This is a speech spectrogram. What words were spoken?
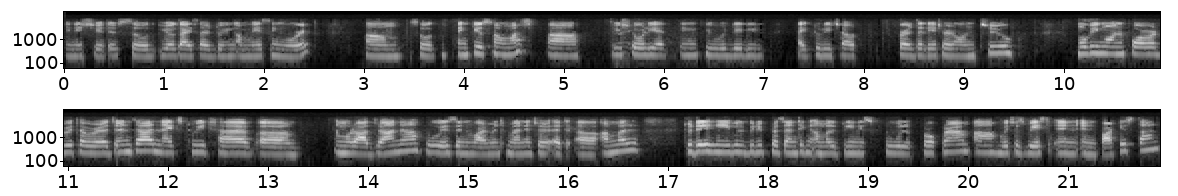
initiative. So you guys are doing amazing work. Um, so thank you so much. Uh, surely, I think you would really like to reach out further later on too. Moving on forward with our agenda, next we have um, Murad Rana, who is environment manager at uh, Amal. Today, he will be representing Amal Green School program, uh, which is based in, in Pakistan.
